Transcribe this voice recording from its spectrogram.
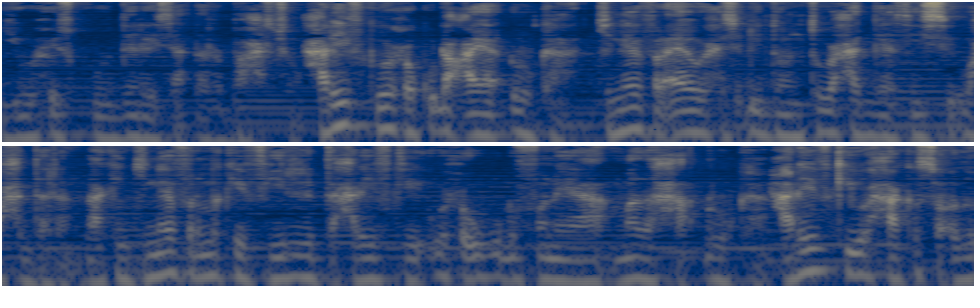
iyo waxay iskugu daraysaa dharbaxsho xariifkii wuxuu ku dhacayaa dhulka. Jenefer ayaa waxay isdhihi doonta waxaa gaarsiisay wax daran. Laakiin jenefer markay fiiri rabta xariifkii wuxuu ugu dhufanayaa madaxa dhulka. Xariifkii waxaa ka socdo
